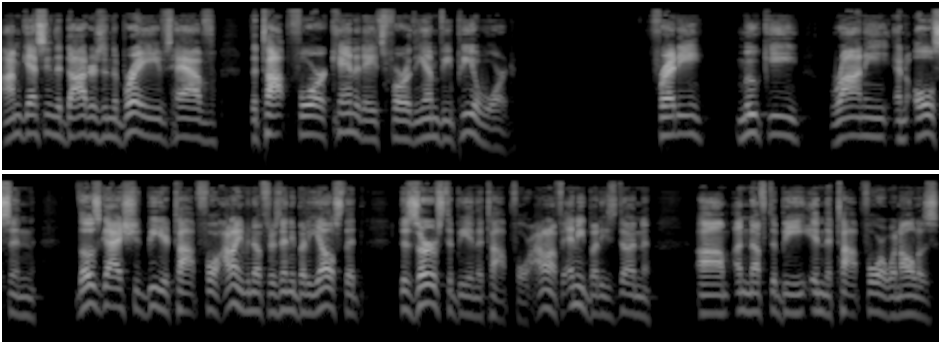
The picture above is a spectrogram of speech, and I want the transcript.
I'm guessing the Dodgers and the Braves have the top four candidates for the MVP award. Freddie, Mookie, Ronnie, and Olson those guys should be your top four. I don't even know if there's anybody else that deserves to be in the top four. I don't know if anybody's done um, enough to be in the top four when all is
